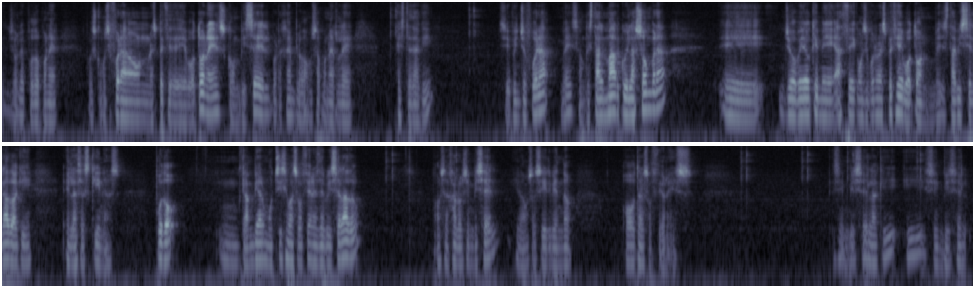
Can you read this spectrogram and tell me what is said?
Yo le puedo poner pues como si fuera una especie de botones con bisel, por ejemplo. Vamos a ponerle este de aquí. Si yo pincho fuera, ¿ves? Aunque está el marco y la sombra, eh, yo veo que me hace como si fuera una especie de botón. Está biselado aquí en las esquinas. Puedo mm, cambiar muchísimas opciones del biselado. Vamos a dejarlo sin bisel y vamos a seguir viendo otras opciones. Sin bisel aquí y sin bisel.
